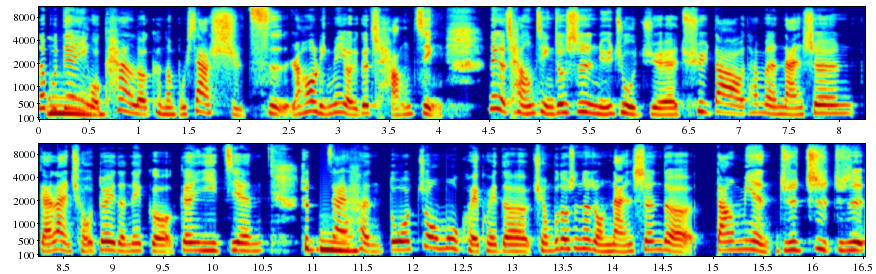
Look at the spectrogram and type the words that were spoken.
那部电影我看了可能不下十次，然后里面有一个场景，那个场景就是女主角去到他们男生橄榄球队的那个更衣间，就在很多众目睽睽的，全部都是那种男生的当面，就是制，就是。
